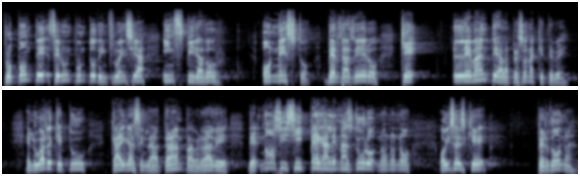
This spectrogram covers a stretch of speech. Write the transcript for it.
proponte ser un punto de influencia inspirador, honesto, verdadero, que levante a la persona que te ve. En lugar de que tú caigas en la trampa, ¿verdad? De, no, sí, sí, pégale más duro. No, no, no. Hoy sabes que perdona.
